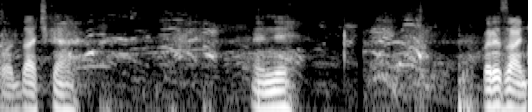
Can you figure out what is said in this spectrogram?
Подачка. Ні. Березань.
